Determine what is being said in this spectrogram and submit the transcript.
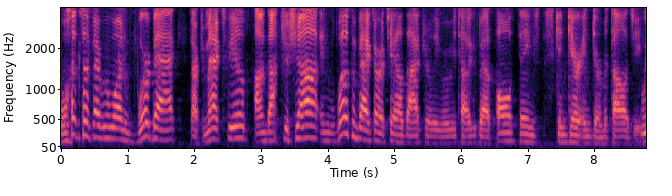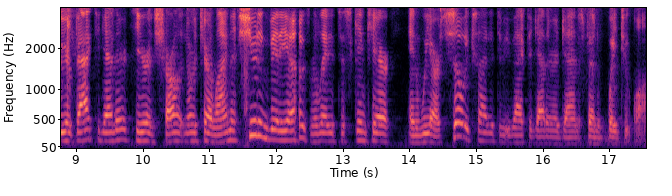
What's up, everyone? We're back. Dr. Maxfield, I'm Dr. Shah, and welcome back to our channel, Doctorly, where we talk about all things skincare and dermatology. We are back together here in Charlotte, North Carolina, shooting videos related to skincare and we are so excited to be back together again. It's been way too long.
